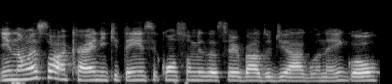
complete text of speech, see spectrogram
E não é só a carne que tem esse consumo exacerbado de água, né? Igual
